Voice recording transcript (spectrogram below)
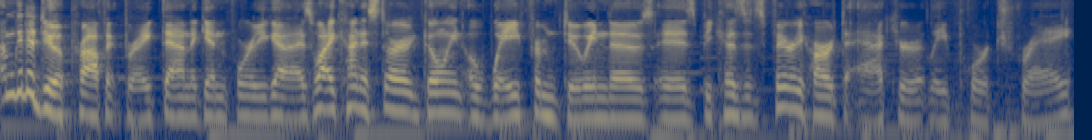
I'm gonna do a profit breakdown again for you guys. Why I kind of started going away from doing those is because it's very hard to accurately portray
